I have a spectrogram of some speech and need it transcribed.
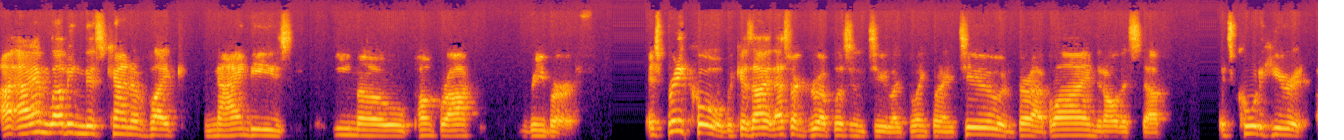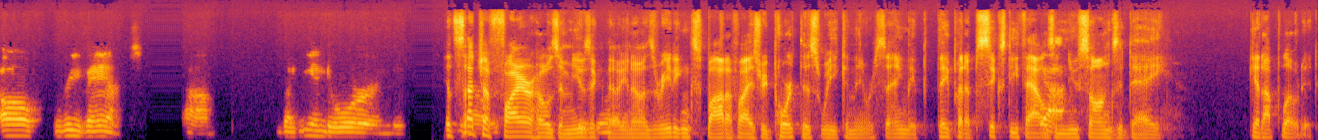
I, I am loving this kind of like '90s emo punk rock rebirth. It's pretty cool because I that's what I grew up listening to, like Blink 182 and Third Eye Blind and all this stuff. It's cool to hear it all revamped um, like iann dior and the, It's such a fire hose of music, though. You know, I was reading Spotify's report this week, and they were saying they they put up sixty thousand Yeah. new songs a day get uploaded.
